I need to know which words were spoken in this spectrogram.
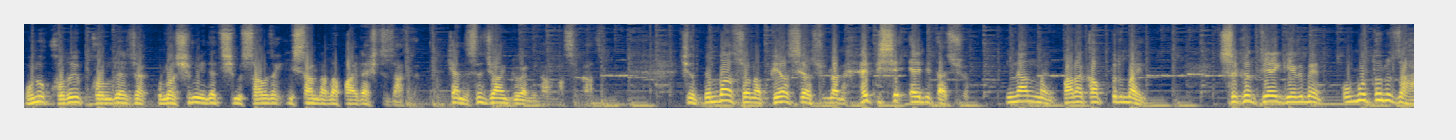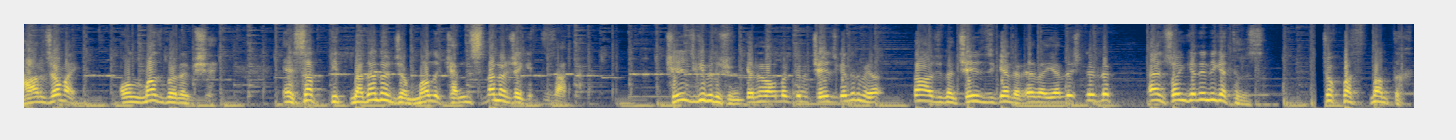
onu koruyup kollayacak, ulaşımı, iletişimi sağlayacak insanlarla paylaştı zaten. Kendisine can güvenliği alması lazım. Şimdi bundan sonra piyasaya sürülen hepsi imitasyon. İnanmayın, para kaptırmayın. Sıkıntıya girmeyin. Umudunuzu harcamayın. Olmaz böyle bir şey. Esat gitmeden önce malı kendisinden önce gitti zaten. Çeyiz gibi düşünün. Gelin almak günü çeyiz gelir mi ya? Daha önceden çeyiz gelir, eve yerleştirilir. En son gelini getirirsin. Çok basit mantık.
